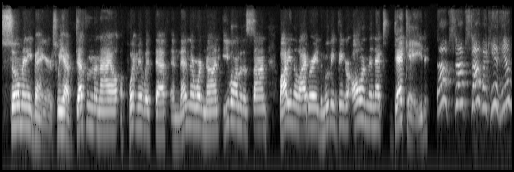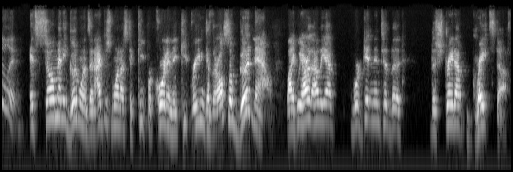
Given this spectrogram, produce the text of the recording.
so many bangers. We have Death in the Nile, Appointment with Death, and then there were none. Evil Under the Sun, Body in the Library, The Moving Finger, all in the next decade. Stop, stop, stop. I can't handle it. It's so many good ones, and I just want us to keep recording and keep reading because they're all so good now. Like we are oh, hardly have, we're getting into the the straight up great stuff.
